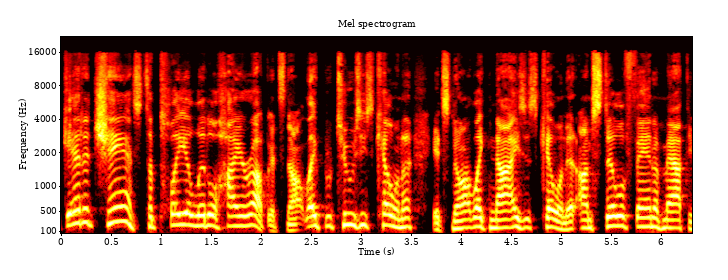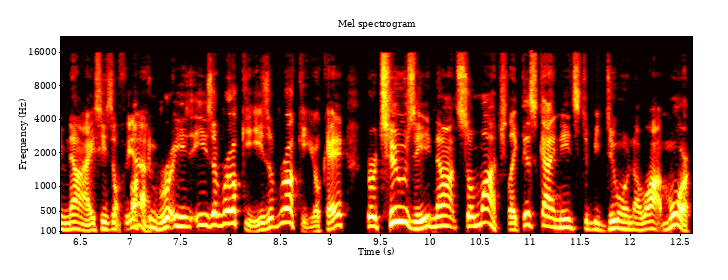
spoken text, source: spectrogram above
get a chance to play a little higher up. It's not like Bertuzzi's killing it. It's not like Knies is killing it. I'm still a fan of Matthew Knies. He's a Oh, yeah. fucking he's, he's a rookie. He's a rookie. Okay, Bertuzzi not so much. Like this guy needs to be doing a lot more.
